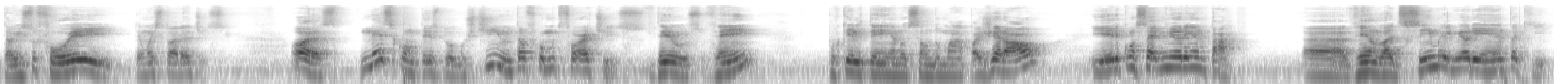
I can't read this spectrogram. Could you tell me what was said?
Então isso foi, tem uma história disso. Ora, nesse contexto do Agostinho, então ficou muito forte isso. Deus vem, porque ele tem a noção do mapa geral, e ele consegue me orientar. Uh, vendo lá de cima, ele me orienta aqui.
